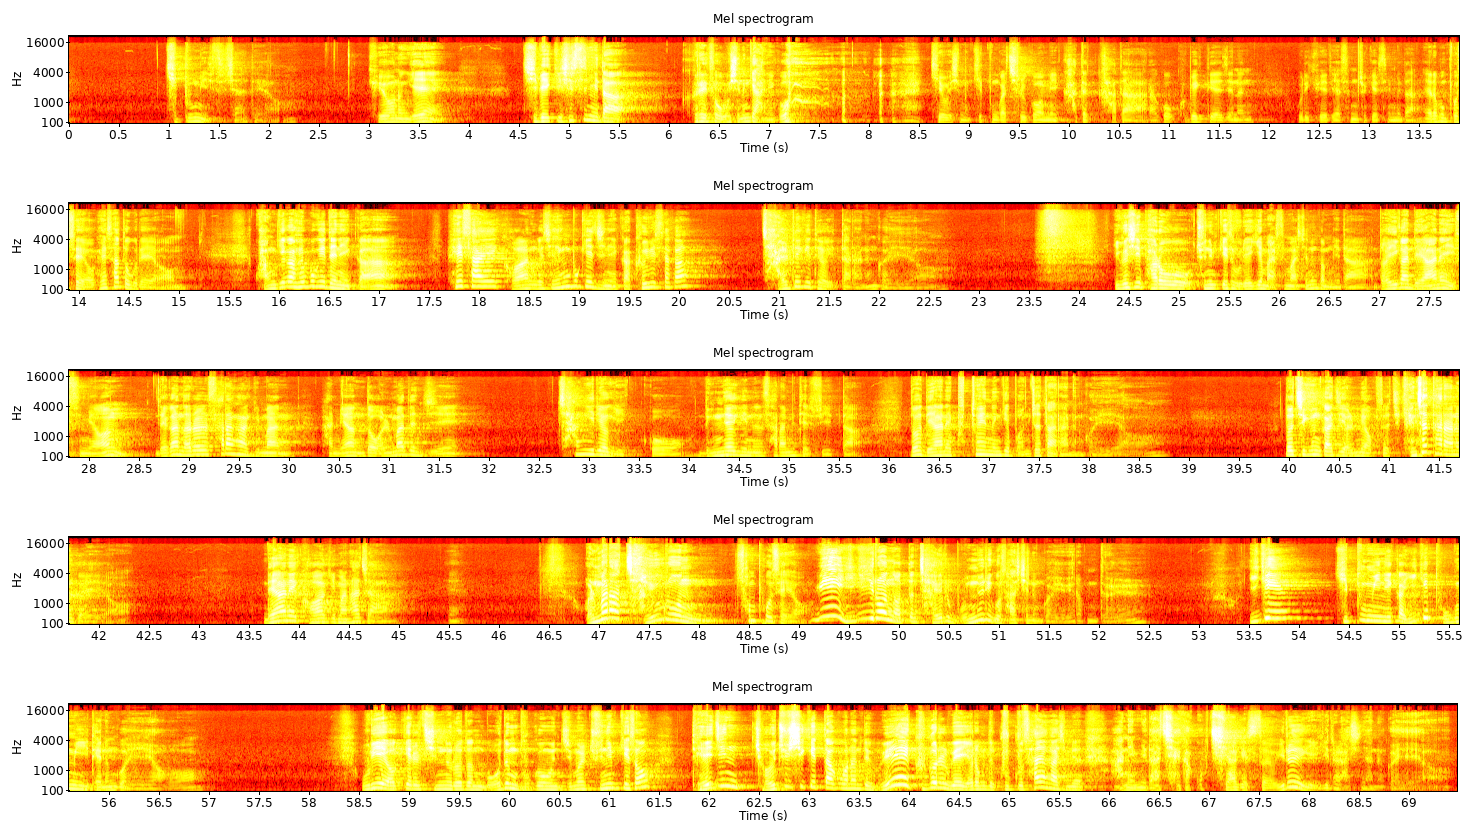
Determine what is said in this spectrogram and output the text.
기쁨이 있으셔야 돼요. 교회 오는 게 집에 있기 싫습니다. 그래서 오시는 게 아니고 교회 오시면 기쁨과 즐거움이 가득하다라고 고백되어지는 우리 교회 되었으면 좋겠습니다. 여러분 보세요. 회사도 그래요. 관계가 회복이 되니까 회사에 거하는 것이 행복해지니까 그 회사가 잘 되게 되어 있다라는 거예요. 이것이 바로 주님께서 우리에게 말씀하시는 겁니다. 너희가 내 안에 있으면 내가 너를 사랑하기만 하면 너 얼마든지 창의력 있고 능력 있는 사람이 될 수 있다. 너 내 안에 붙어 있는 게 먼저다라는 거예요. 너 지금까지 열매 없었지. 괜찮다라는 거예요. 내 안에 거하기만 하자. 예. 얼마나 자유로운 선포세요. 왜 이런 어떤 자유를 못 누리고 사시는 거예요, 여러분들? 이게 기쁨이니까 이게 복음이 되는 거예요. 우리의 어깨를 짓누르던 모든 무거운 짐을 주님께서 대진 져주시겠다고 하는데 왜 그거를 왜 여러분들 굳고 사양하시면 아닙니다. 제가 꼭 지하겠어요. 이런 얘기를 하시냐는 거예요.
